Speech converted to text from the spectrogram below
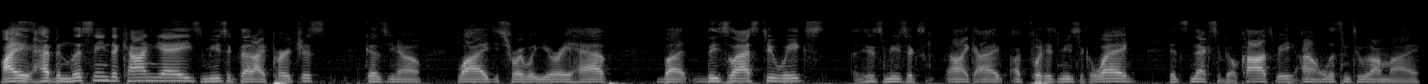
I had been listening to Kanye's music that I purchased because you know why destroy what you already have. But these last two weeks, his music's like I I've put his music away. It's next to Bill Cosby. I don't listen to it on my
